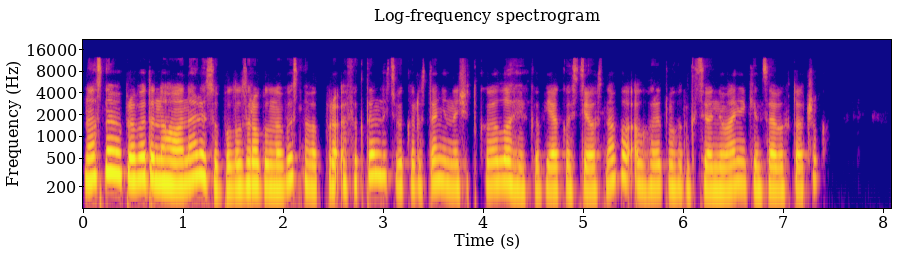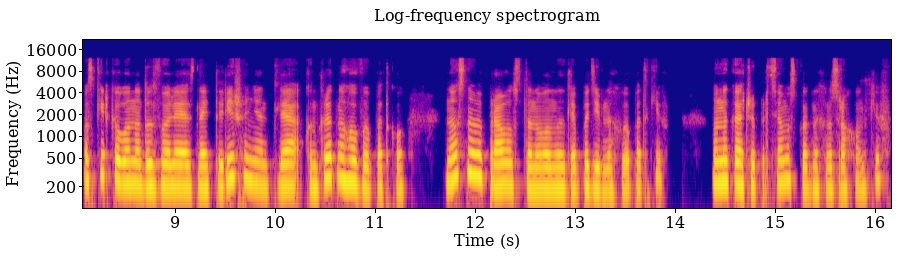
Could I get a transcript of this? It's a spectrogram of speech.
На основі проведеного аналізу було зроблено висновок про ефективність використання нечіткої логіки в якості основи алгоритму функціонування кінцевих точок, оскільки воно дозволяє знайти рішення для конкретного випадку на основі правил, встановлених для подібних випадків, уникаючи при цьому складних розрахунків.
